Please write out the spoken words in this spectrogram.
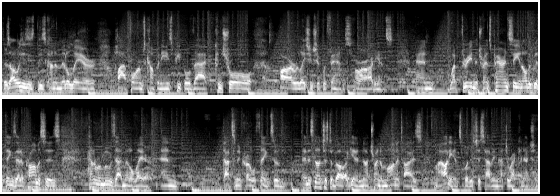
there's always these, these kind of middle layer platforms, companies, people that control our relationship with fans or our audience. And Web3 and the transparency and all the good things that it promises kind of removes that middle layer. And that's an incredible thing to and it's not just about again not trying to monetize my audience but it's just having that direct connection.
